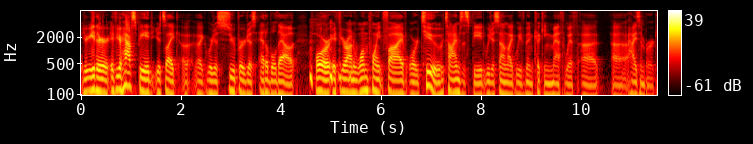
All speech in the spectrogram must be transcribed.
you're either if you're half speed, it's like uh, like we're just super just edibled out, or if you're on 1.5 or two times the speed, we just sound like we've been cooking meth with uh, uh, Heisenberg.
